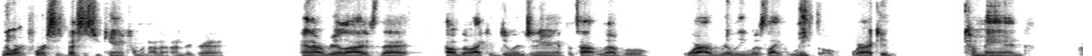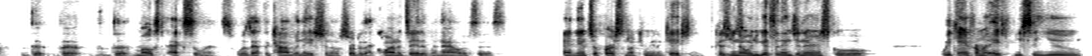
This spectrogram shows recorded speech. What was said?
the workforce as best as you can coming out of undergrad. And I realized that although I could do engineering at the top level, where I really was like lethal, where I could command the the the most excellence was at the combination of sort of that quantitative analysis and interpersonal communication. Because you know, when you get to engineering school, we came from an HBCU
